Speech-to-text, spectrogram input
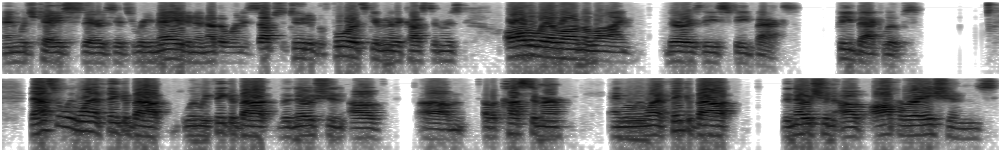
in which case there's it's remade and another one is substituted before it's given to the customers. All the way along the line, there is these feedbacks, feedback loops. That's what we want to think about when we think about the notion of um, of a customer. And when we want to think about the notion of operations,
